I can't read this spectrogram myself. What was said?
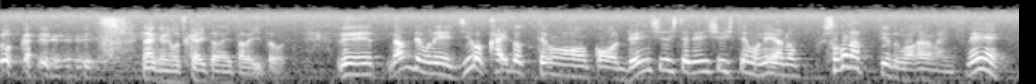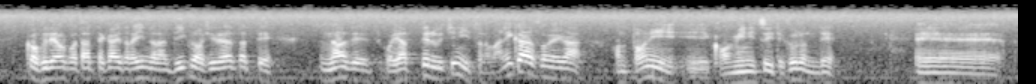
夫かでなんかにお使いいただいたらいいと思って。で何でもね字を書いとってもこう練習して練習してもねあのそこだっていうとこわからないんですね。こう筆をこう立って書いたらいいんだなんていくら教えられたってなぜこうやってるうちにいつの間にかそれが本当にこう身についてくるんで、えー、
